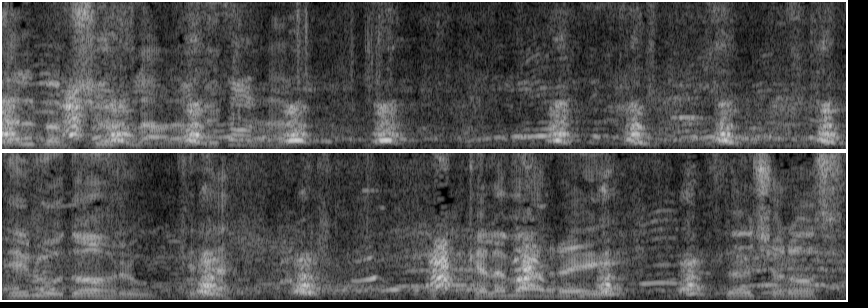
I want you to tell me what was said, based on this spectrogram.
كلبة بشغل على فكرة ها. ديل وظهر وكده. الكلام على الرايق فيها شراسة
